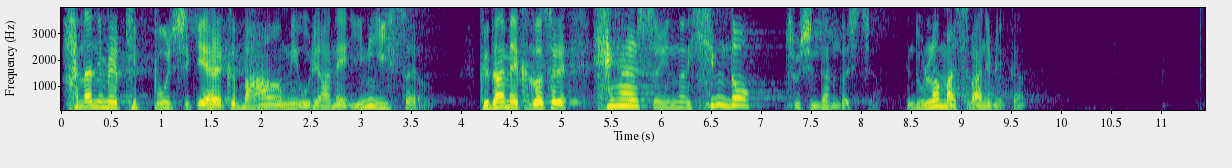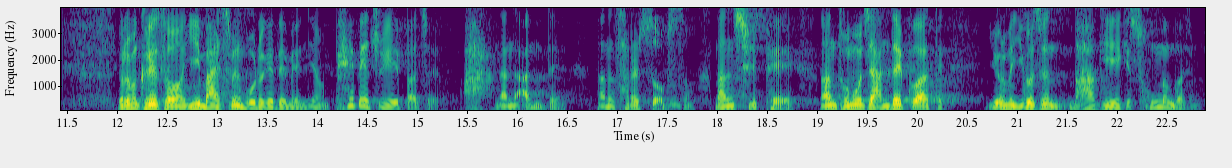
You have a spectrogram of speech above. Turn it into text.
하나님을 기쁘시게 할 그 마음이 우리 안에 이미 있어요. 그 다음에 그것을 행할 수 있는 힘도 주신다는 것이죠. 놀란 말씀 아닙니까? 여러분, 그래서 이 말씀을 모르게 되면요, 패배주의에 빠져요. 아, 나는 안 돼. 나는 살을 수 없어. 나는 실패해. 나는 도무지 안 될 것 같아. 여러분, 이것은 마귀에게 속는 것입니다.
